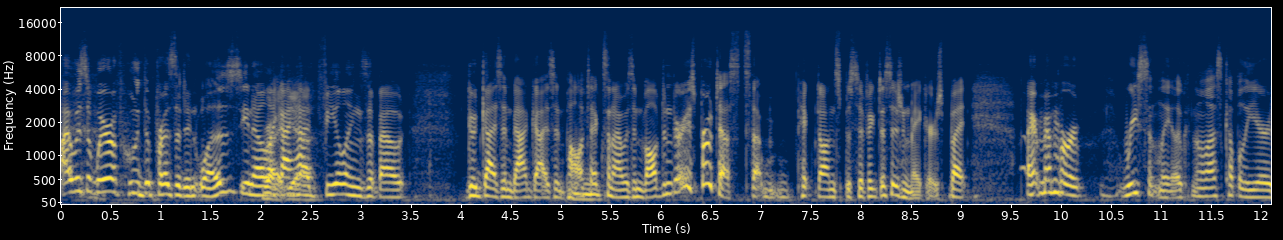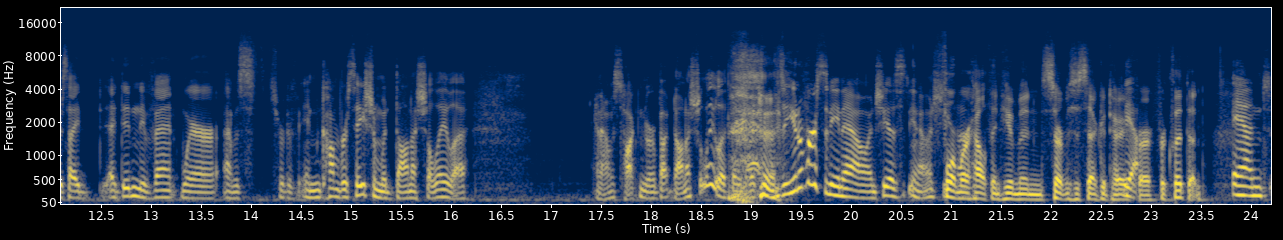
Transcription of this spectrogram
I was aware of who the president was. You know, like Right, I yeah. had feelings about good guys and bad guys in politics, Mm-hmm. and I was involved in various protests that picked on specific decision makers. But I remember recently, like in the last couple of years, I, I did an event where I was sort of in conversation with Donna Shalala. And I was talking to her about Donna Shalala she runs a university now, and she has, you know, she's Former Health and Human Services Secretary Yeah. for, for Clinton. and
